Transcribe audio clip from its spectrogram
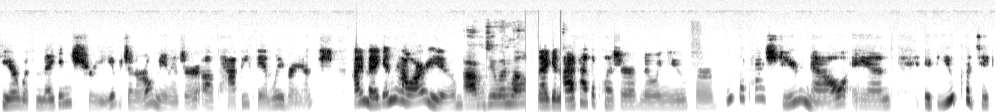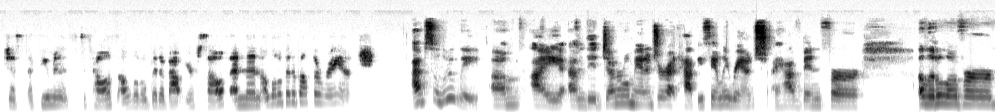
Here with Megan Shreve, General Manager of Happy Family Ranch. Hi, Megan. How are you? I'm doing well. Megan, I've had the pleasure of knowing you for the past year now. And if you could take just a few minutes to tell us a little bit about yourself and then a little bit about the ranch. Absolutely. Um, I am the general manager at Happy Family Ranch. I have been for a little over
